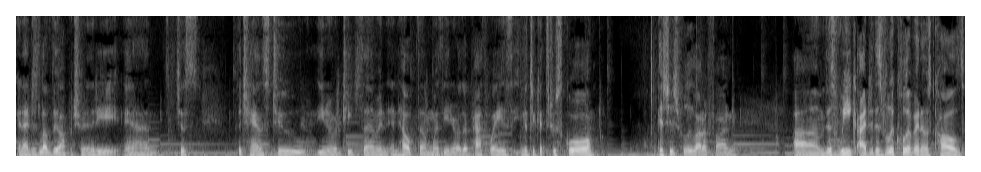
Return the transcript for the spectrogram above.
and I just love the opportunity and just the chance to, you know, teach them and, and help them with, you know, their pathways, you know, to get through school. It's just really a lot of fun. Um, this week I did this really cool event. It was called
